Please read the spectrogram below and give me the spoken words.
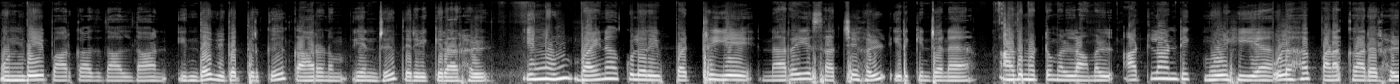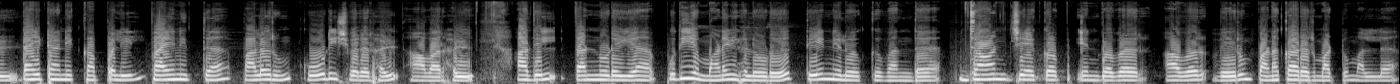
முன்பே பார்க்காததால் தான் இந்த விபத்திற்கு காரணம் என்று தெரிவிக்கிறார்கள். இன்னும் பைனாகுலரை பற்றியே நிறைய சர்ச்சைகள் இருக்கின்றன. அது மட்டுமல்லாமல் அட்லாண்டிக் மூழ்கிய உலக பணக்காரர்கள் டைட்டானிக் கப்பலில் பயணித்த பலரும் கோடீஸ்வரர்கள் ஆவார்கள். அதில் தன்னுடைய புதிய மனைவிகளோடு தேனிலவுக்கு வந்த ஜான் ஜேக்கப் என்பவர் அவர் வெறும் பணக்காரர் மட்டும் அல்ல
